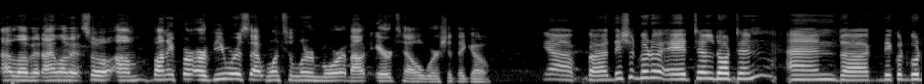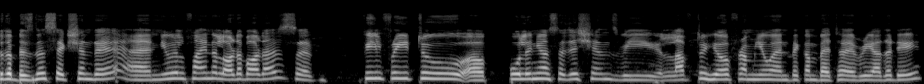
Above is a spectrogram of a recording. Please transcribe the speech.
i love it i love it so um vani for our viewers that want to learn more about airtel where should they go yeah but they should go to airtel.in and uh, they could go to the business section there and you will find a lot about us. Uh, feel free to uh, pull in your suggestions. We love to hear from you and become better every other day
